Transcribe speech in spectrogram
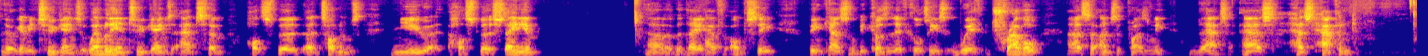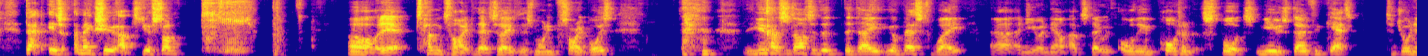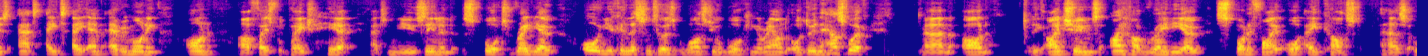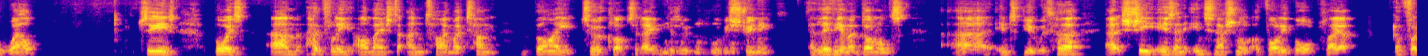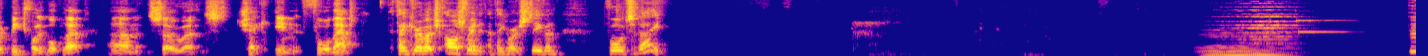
There were going to be two games at Wembley and two games at um, Hotspur, uh, Tottenham's new Hotspur Stadium, uh, but they have obviously been cancelled because of difficulties with travel. Uh, so, unsurprisingly, that as has happened. That is makes you up to your son. Oh yeah, tongue tied there today this morning. Sorry, boys. you have started the, the day your best way, uh, and you are now up to date with all the important sports news. Don't forget to join us at 8 a.m. every morning on our Facebook page here at New Zealand Sports Radio, or you can listen to us whilst you're walking around or doing the housework um, on the iTunes, iHeartRadio, Spotify, or Acast as well. Geez, boys, um, hopefully I'll manage to untie my tongue by two o'clock today because we, will be streaming Olivia McDonald's uh, interview with her. Uh, she is an international volleyball player, oh, sorry, beach volleyball player. Um, so uh, check in for that. Thank you very much, Ashwin, and thank you very much, Stephen, for today.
